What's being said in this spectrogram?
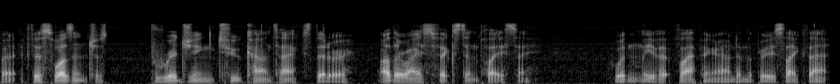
But if this wasn't just bridging two contacts that are otherwise fixed in place. I wouldn't leave it flapping around in the breeze like that.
